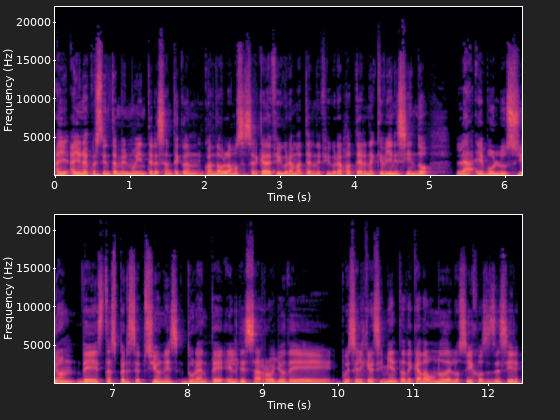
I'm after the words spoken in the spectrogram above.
Hay, una cuestión también muy interesante cuando hablamos acerca de figura materna y figura paterna que viene siendo la evolución de estas percepciones durante el desarrollo de, pues el crecimiento de cada uno de los hijos. Es decir,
